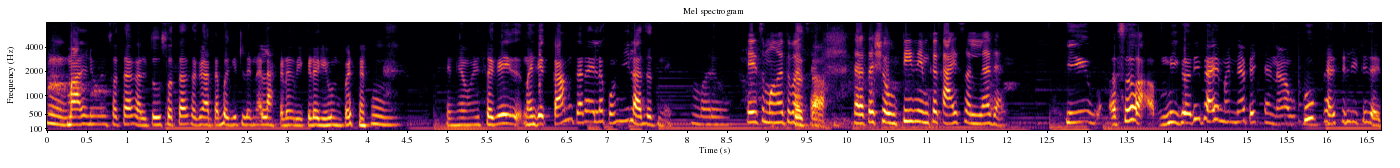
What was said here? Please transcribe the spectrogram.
हम्म. माल नेऊन स्वतः घालतो स्वतः सगळं आता बघितलं ना लाकडं बिकडं घेऊन पण हम्म. त्याच्यामुळे सगळे म्हणजे काम करायला कोणी लाजत नाही बरोबर तेच महत्वाचं स्वतः आहे. तर आता शेवटी नेमकं काय सल्ला द्याल की असं मी गरीब आहे म्हणण्यापेक्षा ना खूप फॅसिलिटीज आहेत.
